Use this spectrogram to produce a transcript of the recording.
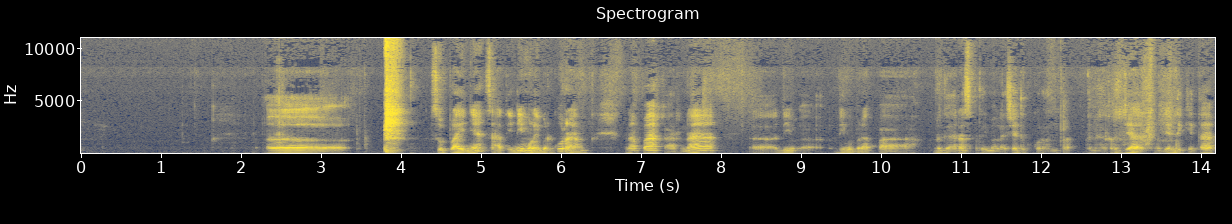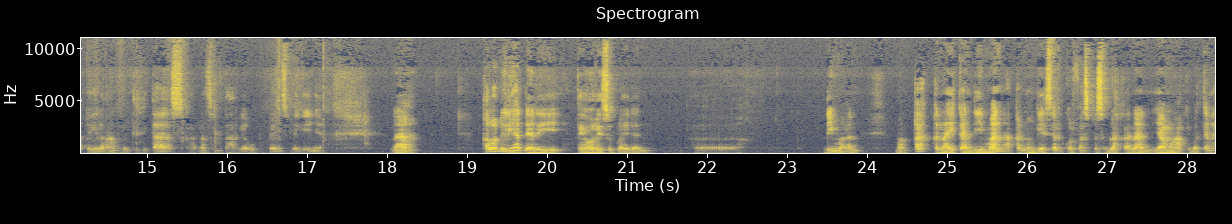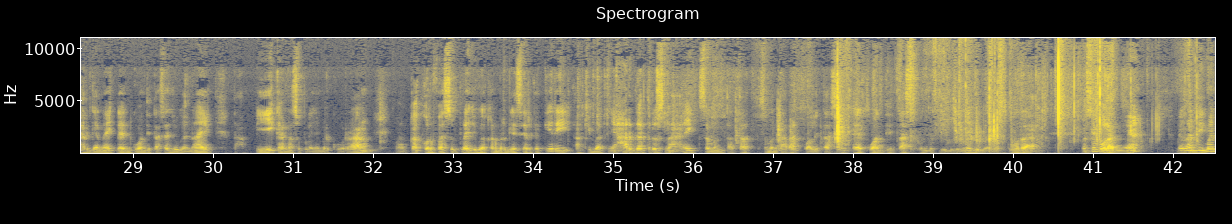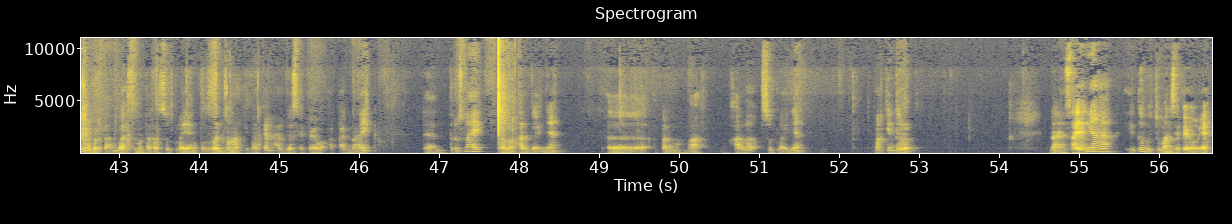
uh, supply-nya saat ini mulai berkurang. Kenapa? Karena di di beberapa negara seperti Malaysia itu kekurangan tenaga kerja, kemudian di kita kehilangan produktivitas karena sementara harga pupuk dan sebagainya. Nah, kalau dilihat dari teori supply dan demand, maka kenaikan demand akan menggeser kurva ke sebelah kanan yang mengakibatkan harga naik dan kuantitasnya juga naik. Tapi karena suplainya berkurang, maka kurva supply juga akan bergeser ke kiri. Akibatnya harga terus naik sementara sementara kualitas eh kuantitas untuk dibelinya juga berkurang. Kesimpulannya, dengan demand yang bertambah sementara supply yang turun mengakibatkan harga CPO akan naik dan terus naik kalau harganya eh, apa maaf kalau suplainya makin turun. Nah, sayangnya itu cuma CPO ya.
